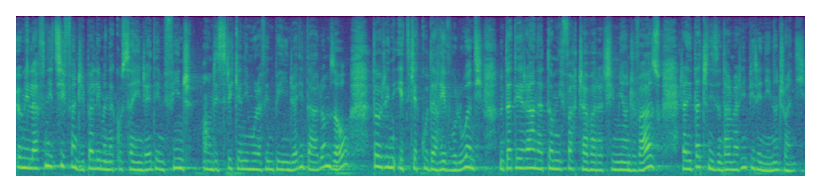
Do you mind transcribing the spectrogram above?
Eo amin'ny lafiny tsy fandriampahalemana kosa indray dia mifindra ao amin'ny distrikan'i Morafenobe indray ny dahalo amin'izao taorian'ny hetsika coup d'arrêt voalohany notanterahana tao amin'ny faritra avaratr'i Miandrivazo, raha ny tatitry ny zandarimariam-pirenena androany.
